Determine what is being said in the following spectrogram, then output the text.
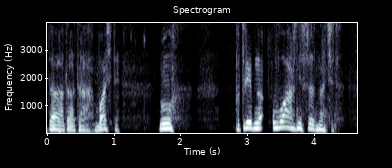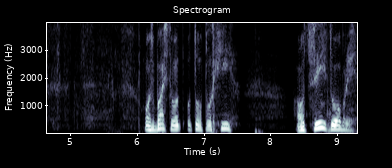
Так, так, так. Бачите? Ну, потрібно уважніше, значить. Ось бачите, от, ото плохий, а оцей добрий.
